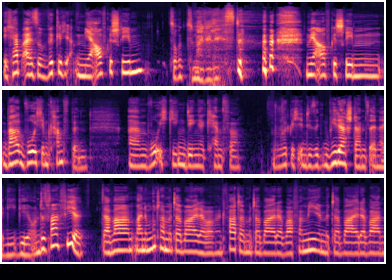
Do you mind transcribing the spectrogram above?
ich habe also wirklich mir aufgeschrieben, zurück zu meiner Liste, mir aufgeschrieben, wo ich im Kampf bin, ähm, wo ich gegen Dinge kämpfe, wirklich in diese Widerstandsenergie gehe. Und es war viel. Da war meine Mutter mit dabei, da war mein Vater mit dabei, da war Familie mit dabei, da waren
